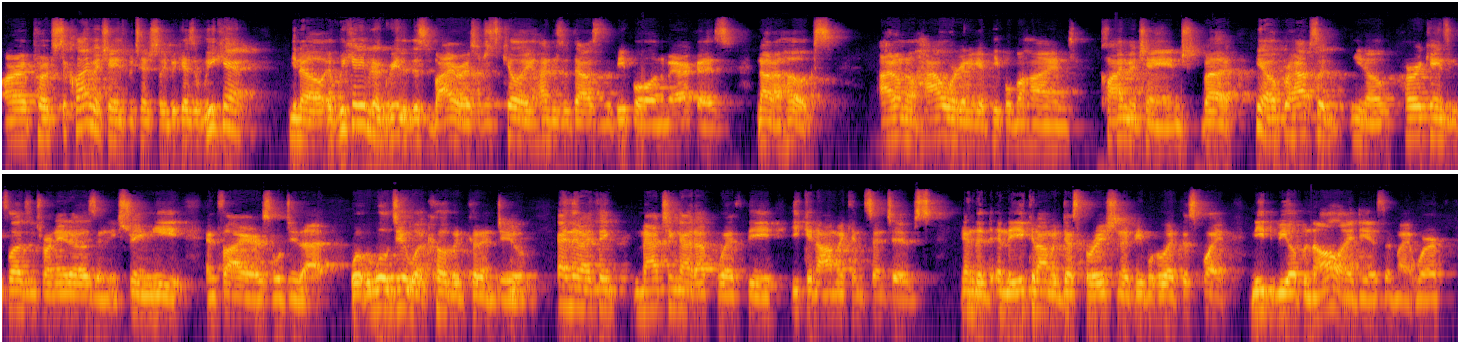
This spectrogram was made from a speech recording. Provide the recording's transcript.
our approach to climate change potentially because if we can't you know if we can't even agree that this virus which is killing hundreds of thousands of people in america is not a hoax i don't know how we're going to get people behind climate change but you know perhaps a, you know hurricanes and floods and tornadoes and extreme heat and fires will do that we'll, we'll do what covid couldn't do. And then i think matching that up with the economic incentives and the, and the economic desperation of people who at this point need to be open to all ideas that might work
